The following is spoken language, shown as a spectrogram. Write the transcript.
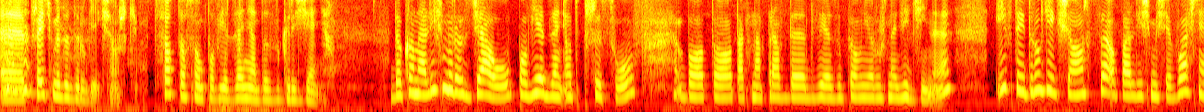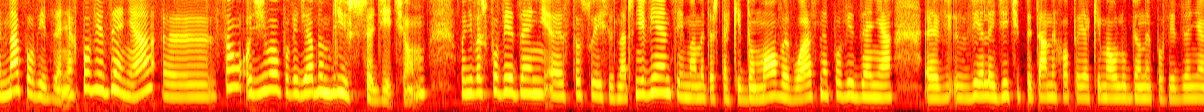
E, przejdźmy do drugiej książki. Co to są powiedzenia do zgryzienia? Dokonaliśmy rozdziału powiedzeń od przysłów, bo to tak naprawdę dwie zupełnie różne dziedziny. I w tej drugiej książce oparliśmy się właśnie na powiedzeniach. Powiedzenia y, są, o dziwo powiedziałabym, bliższe dzieciom, ponieważ powiedzeń e, stosuje się znacznie więcej. Mamy też takie domowe, własne powiedzenia. E, wi- wiele dzieci pytanych o to, jakie ma ulubione powiedzenia,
